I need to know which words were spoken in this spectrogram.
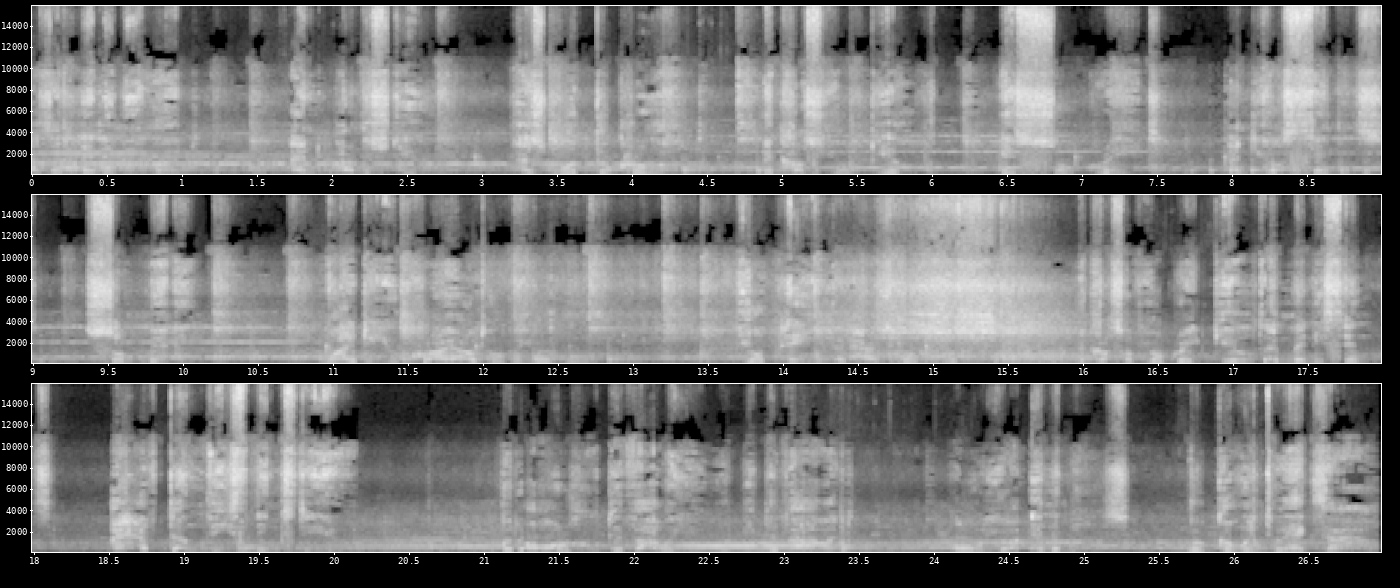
as an enemy would, and punished you as would the cruel, because your guilt is so great and your sins so many. Why do you cry out over your wound, your pain that has no cure? Because of your great guilt and many sins, I have done these things to you. But all who devour you will be devoured. All your enemies will go into exile.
